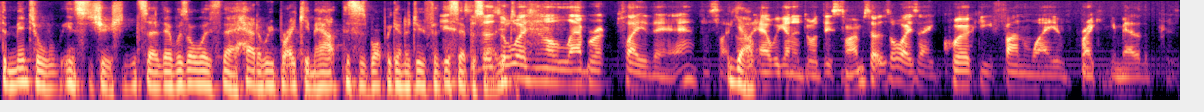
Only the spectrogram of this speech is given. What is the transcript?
the mental institution. So there was always the how do we break him out? This is what we're going to do for this Yeah, episode. So there's always an elaborate play there. It's like, Yeah. oh, how are we going to do it this time? So there's always a quirky, fun way of breaking him out of the prison,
